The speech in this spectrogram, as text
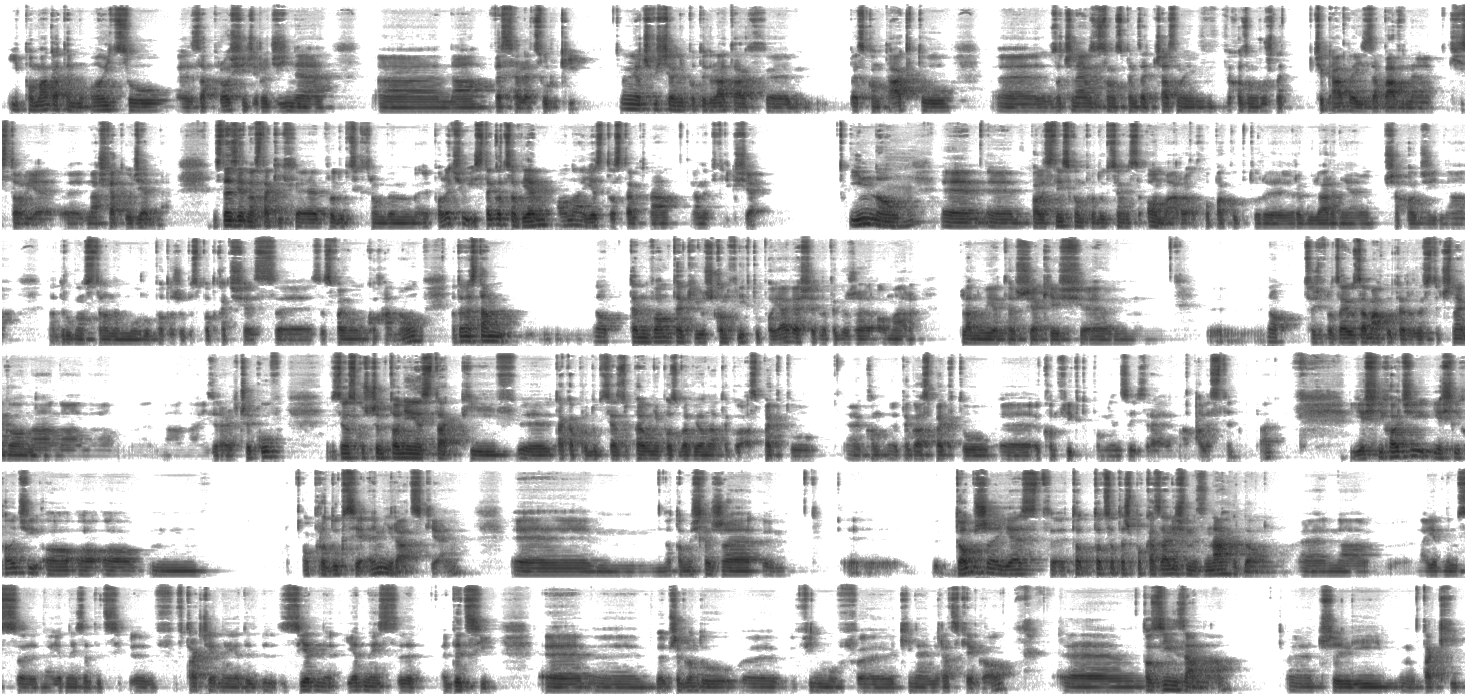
i pomaga temu ojcu zaprosić rodzinę na wesele córki. No i oczywiście oni po tych latach bez kontaktu zaczynają ze sobą spędzać czas, no i wychodzą różne ciekawe i zabawne historie na światło dzienne. Więc to jest jedna z takich produkcji, którą bym polecił i z tego co wiem, ona jest dostępna na Netflixie. Inną mhm. palestyńską produkcją jest Omar, o chłopaku, który regularnie przechodzi na, na drugą stronę muru po to, żeby spotkać się z, ze swoją ukochaną. Natomiast tam no, ten wątek już konfliktu pojawia się, dlatego że Omar planuje też jakieś no, coś w rodzaju zamachu terrorystycznego na, na, na, na Izraelczyków. W związku z czym to nie jest taki, taka produkcja zupełnie pozbawiona tego aspektu, tego aspektu e, konfliktu pomiędzy Izraelem a Palestyną. Tak? Jeśli chodzi, jeśli chodzi o, o, o, mm, o produkcje emirackie, no to myślę, że dobrze jest to, to co też pokazaliśmy z Nachdą na, na, jednym z, na jednej z edycji, w trakcie jednej, edy, z jednej, jednej z edycji e, e, przeglądu filmów kina emirackiego, to Zinzana, czyli taki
